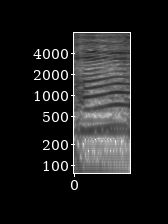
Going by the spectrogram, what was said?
I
